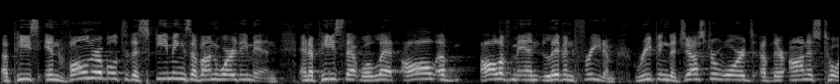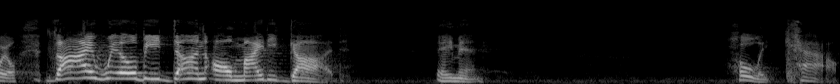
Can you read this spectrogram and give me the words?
a peace invulnerable to the schemings of unworthy men, and a peace that will let all of, all of men live in freedom, reaping the just rewards of their honest toil. Thy will be done, Almighty God. Amen. Holy cow.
